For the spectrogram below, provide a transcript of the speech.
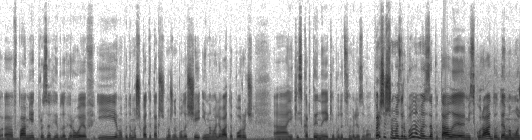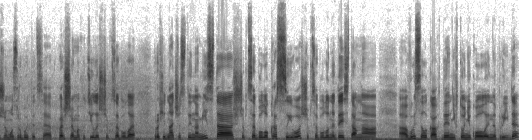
е, в пам'ять про загиблих героїв. І ми будемо шукати так, щоб можна було ще і намалювати поруч е, якісь картини, які будуть символізувати. Перше, що ми зробили, ми запитали міську раду, де ми можемо зробити це. По-перше, ми хотіли, щоб це була прохідна частина міста, щоб це було красиво, щоб це було не десь там на виселках, де ніхто ніколи не прийде.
